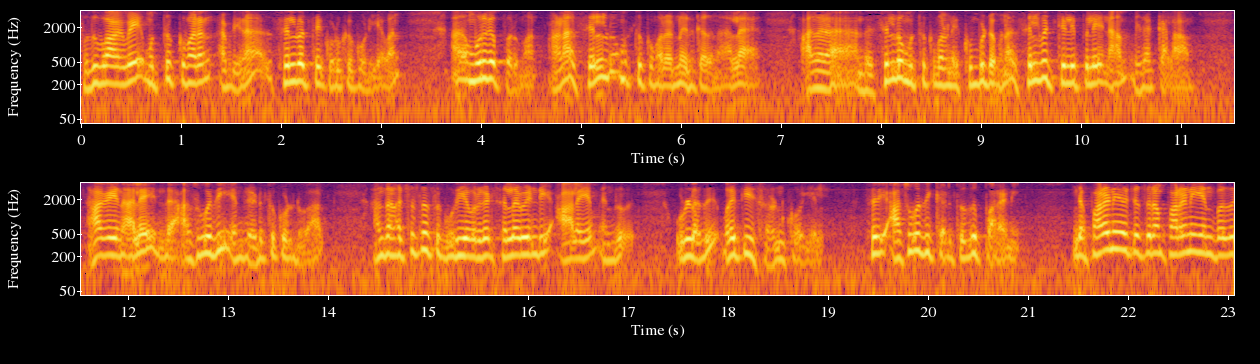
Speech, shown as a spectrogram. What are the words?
பொதுவாகவே முத்துக்குமரன் அப்படின்னா செல்வத்தை கொடுக்கக்கூடியவன் முருகப்பெருமான். ஆனால் செல்வ முத்துக்குமரன் இருக்கிறதுனால அந்த அந்த செல்வ முத்துக்குமரனை கும்பிட்டோம்னா செல்வச் செழிப்பிலே நாம் மிதக்கலாம். ஆகையினாலே இந்த அசுவதி என்று எடுத்துக்கொள்வார் அந்த நட்சத்திரத்துக்கு உரியவர்கள் செல்ல வேண்டிய ஆலயம் என்று உள்ளது வைத்தீஸ்வரன் கோயில். சரி அசுவதிக்கு அடுத்தது பரணி. இந்த பரணி நட்சத்திரம் பரணி என்பது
